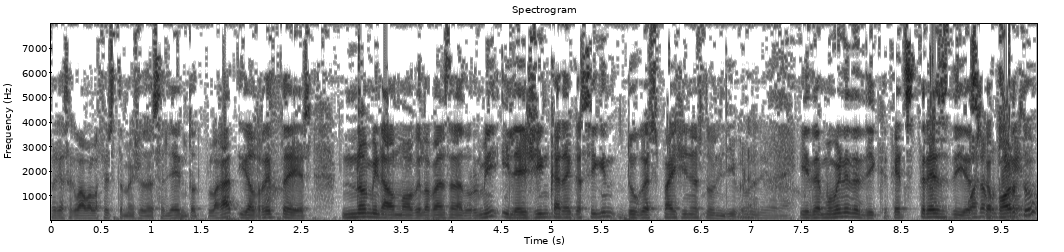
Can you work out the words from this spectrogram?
perquè s'acabava la festa major de Sallent tot plegat i el repte és no mirar el mòbil abans d'anar a dormir i llegir encara que siguin dues pàgines d'un llibre. Llibre. i de moment he de dir que aquests 3 dies que porto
